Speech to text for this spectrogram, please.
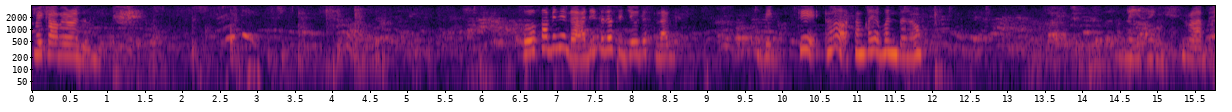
May camera dun. So, sabi nila, dito daw si Judas nag bigti. Ah, saan kaya banda, no? Amazing. Grabe.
